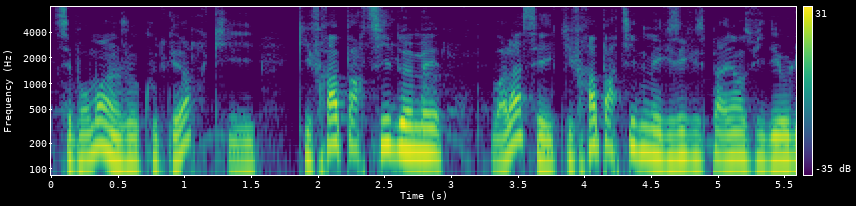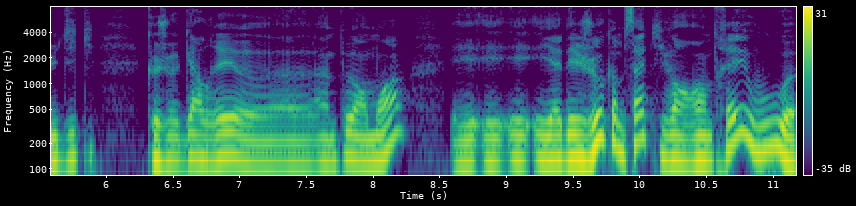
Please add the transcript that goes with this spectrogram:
C'est pour moi un jeu coup de cœur qui, qui fera partie de mes voilà, c'est qui fera partie de mes expériences vidéoludiques que je garderai euh, un peu en moi. Et il y a des jeux comme ça qui vont rentrer où euh,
